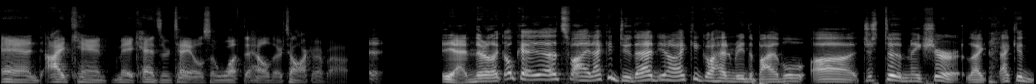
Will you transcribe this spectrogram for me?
and I can't make heads or tails of what the hell they're talking about. Yeah, and they're like, okay, that's fine. I could do that. You know, I could go ahead and read the Bible, uh, just to make sure. Like, I could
